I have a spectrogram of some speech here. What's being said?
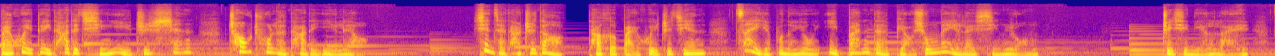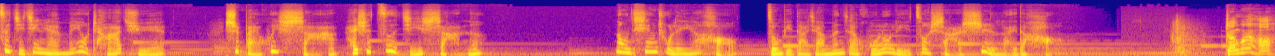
百惠对他的情谊之深，超出了他的意料。现在他知道，他和百惠之间再也不能用一般的表兄妹来形容。这些年来，自己竟然没有察觉，是百惠傻，还是自己傻呢？弄清楚了也好，总比大家闷在葫芦里做傻事来得好。长官好，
